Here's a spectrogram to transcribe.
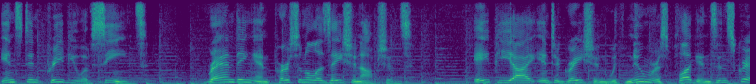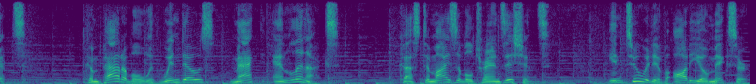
instant preview of scenes, branding and personalization options, API integration with numerous plugins and scripts, compatible with Windows, Mac, and Linux. Customizable transitions. Intuitive audio mixer.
